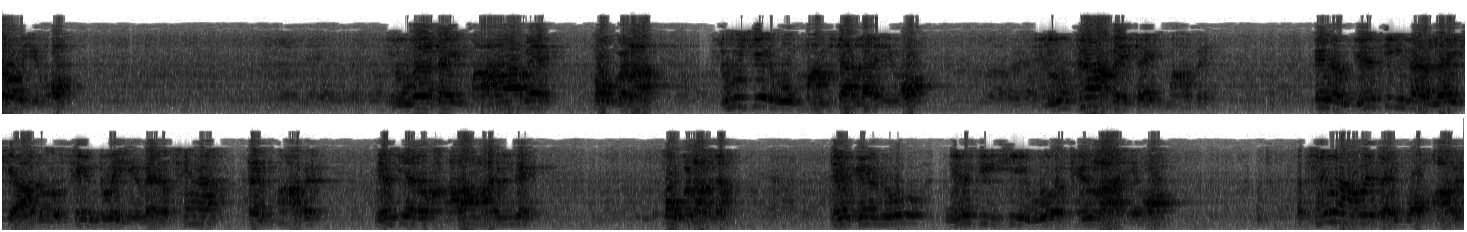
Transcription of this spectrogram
ရောက်ရင်ဟောလူကတိုက်မှာပဲဟုတ်ကလားလူရှိကိုမှန်ဖြတ်လိုက်ရောလူကပဲတိုက်မှာပဲအဲ့တော့မျက်စိကလိုက်ရှာတော့ဆင်းတွေ့ရင်လည်းအဆင်းကတိုက်မှာပဲမျက်စိတော့ခါမှကြီးတယ်ဟုတ်ကလားဗျတကယ်လို့မျက်စိရှိကိုအဆင်းလာရင်ဟော အဆင်းကပဲတိုက်ပေါ်မှာပဲ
